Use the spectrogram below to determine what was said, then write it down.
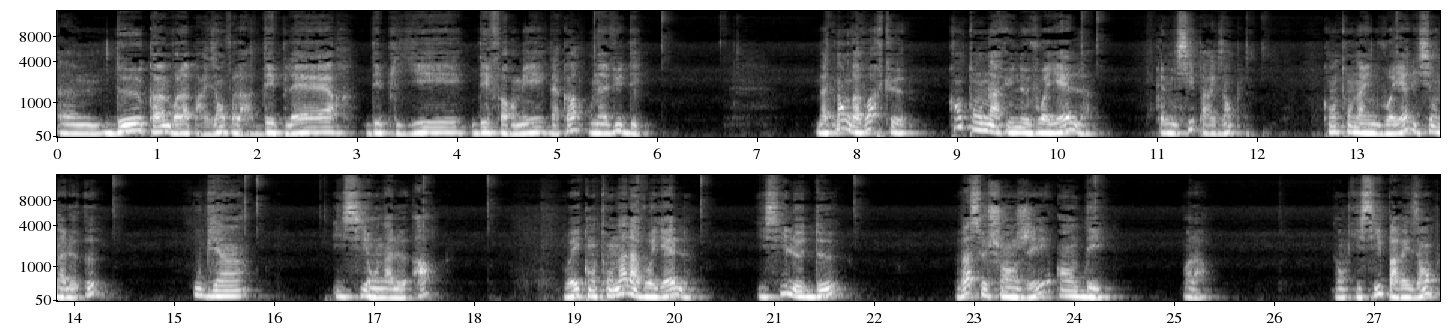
euh, comme, voilà, par exemple, voilà, déplaire, déplier, déformer, d'accord? On a vu des. Maintenant, on va voir que quand on a une voyelle, comme ici par exemple, quand on a une voyelle, ici on a le E, ou bien ici on a le A, vous voyez, quand on a la voyelle, ici le 2 va se changer en D. Voilà. Donc ici, par exemple,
